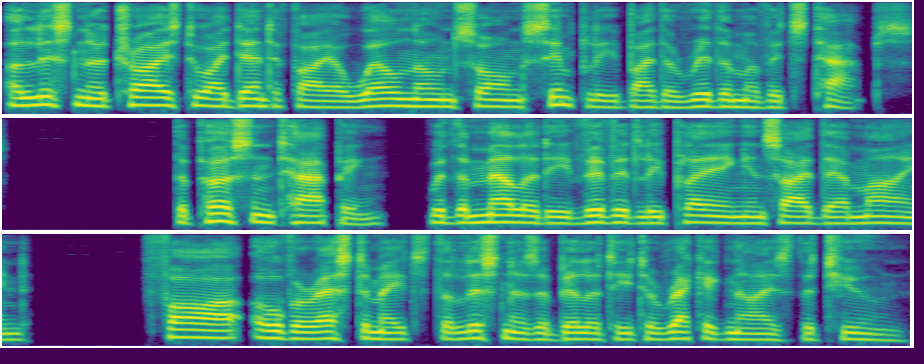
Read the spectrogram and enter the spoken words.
A listener tries to identify a well known song simply by the rhythm of its taps. The person tapping, with the melody vividly playing inside their mind, far overestimates the listener's ability to recognize the tune.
